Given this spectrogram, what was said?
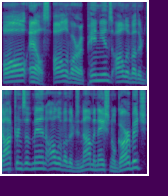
All else, all of our opinions, all of other doctrines of men, all of other denominational garbage,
